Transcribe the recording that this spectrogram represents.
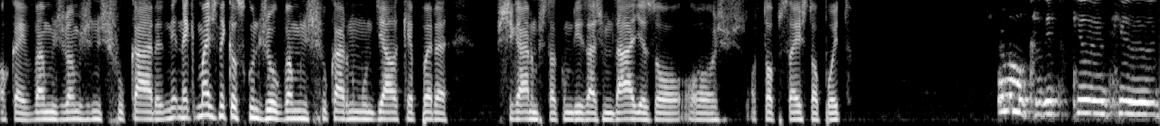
ok, vamos, vamos nos focar, mais naquele segundo jogo, vamos nos focar no Mundial que é para chegarmos, tal como diz, às medalhas ou, ou ao top 6, top 8? Eu não acredito que, que,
